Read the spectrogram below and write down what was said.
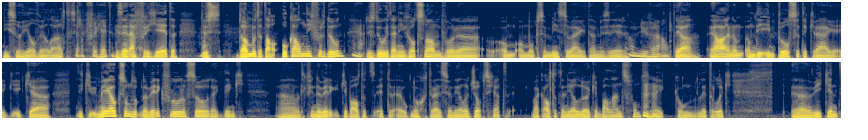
niet zo heel veel uit. Is erop vergeten. Je bent dat vergeten. Ja. Dus daar moet het al ook al niet voor doen. Ja. Dus doe het dan in godsnaam voor, eh, om, om op zijn minste te amuseren. Om nu verhaal te Ja, ja en om, om die impulsen te krijgen. Ik, ik, eh, ik, ik merk ook soms op een werkvloer of zo, dat ik denk... eh, want ik vind de werk... Ik heb altijd eh, ook nog traditionele jobs gehad, wat ik altijd een heel leuke balans vond. Mhm. Ik kon letterlijk een weekend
